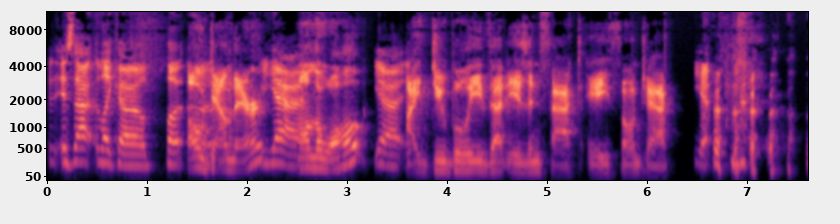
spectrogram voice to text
is that like a pl- Oh, uh, down there? Yeah, On the wall? yeah, I do believe that is, in fact, a phone jack. yeah.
